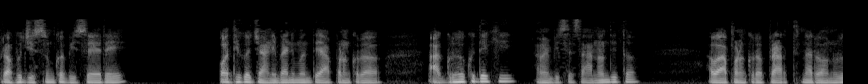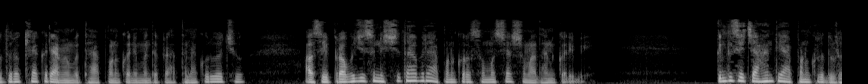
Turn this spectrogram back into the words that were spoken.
ପ୍ରଭୁ ଯୀଶୁଙ୍କ ବିଷୟରେ ଅଧିକ ଜାଣିବା ନିମନ୍ତେ ଆପଣଙ୍କର ଆଗ୍ରହକୁ ଦେଖି ଆମେ ବିଶେଷ ଆନନ୍ଦିତ ଆଉ ଆପଣଙ୍କର ପ୍ରାର୍ଥନାର ଅନୁରୋଧ ରକ୍ଷା କରି ଆମେ ମଧ୍ୟ ଆପଣଙ୍କ ନିମନ୍ତେ ପ୍ରାର୍ଥନା କରୁଅଛୁ। ଆଉ ସେହି ପ୍ରଭୁ ଯୀଶୁ ନିଶ୍ଚିତ ଭାବରେ ଆପଣଙ୍କର ସମସ୍ୟା ସମାଧାନ କରିବେ। କିନ୍ତୁ ସେ ଚାହାନ୍ତି ଆପଣଙ୍କର ଦୃଢ଼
